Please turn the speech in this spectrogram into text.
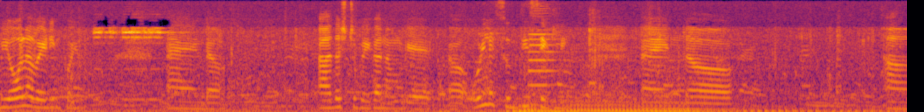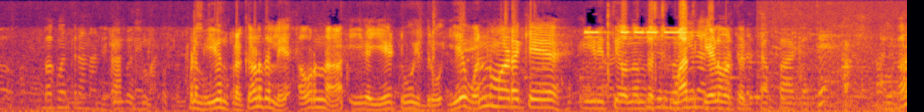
we all are waiting for you and ಆದಷ್ಟು ಬೇಗ ನಮಗೆ ಒಳ್ಳೆ ಸುದ್ದಿ ಸಿಗಲಿ. ಆ್ಯಂಡ್ ಭಗವಂತನ ನಾನು ಪ್ರಾರ್ಥನೆ ಮಾಡ್ತೀನಿ. ಮೇಡಮ್ ಈ ಒಂದು ಪ್ರಕರಣದಲ್ಲಿ ಅವ್ರನ್ನ ಈಗ ಎ ಟೂ ಇದ್ರು. ಎ ಒನ್ ಮಾಡಕ್ಕೆ ಈ ರೀತಿ ಒಂದೊಂದಷ್ಟು ಮಾತು ಕೇಳಿ ಬರ್ತದೆ. ತಪ್ಪಾಗತ್ತೆ? ಅಲ್ವಾ?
